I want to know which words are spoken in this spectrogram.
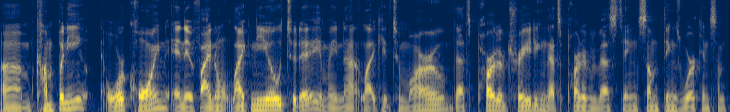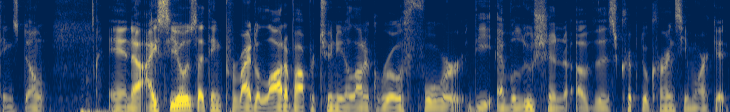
um, company or coin. And if I don't like Neo today, I may not like it tomorrow. That's part of trading. That's part of investing. Some things work and some things don't. And uh, ICOs, I think, provide a lot of opportunity, a lot of growth for the evolution of this cryptocurrency market.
